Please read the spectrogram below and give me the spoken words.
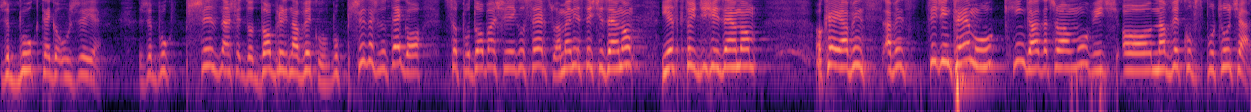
że Bóg tego użyje. Że Bóg przyzna się do dobrych nawyków. Bóg przyzna się do tego, co podoba się Jego sercu. Amen. Jesteście ze mną? Jest ktoś dzisiaj ze mną? Okej, okay, a, więc, a więc tydzień temu Kinga zaczęła mówić o nawyku współczucia.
